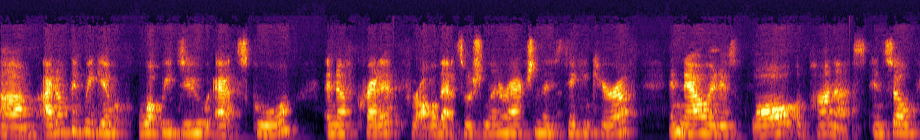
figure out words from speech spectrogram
Um, i don't think we give what we do at school enough credit for all that social interaction that is taken care of. And now it is all upon us. And so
